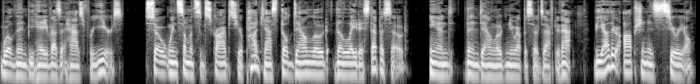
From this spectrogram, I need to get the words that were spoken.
will then behave as it has for years. So when someone subscribes to your podcast, they'll download the latest episode and then download new episodes after that. The other option is serial.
